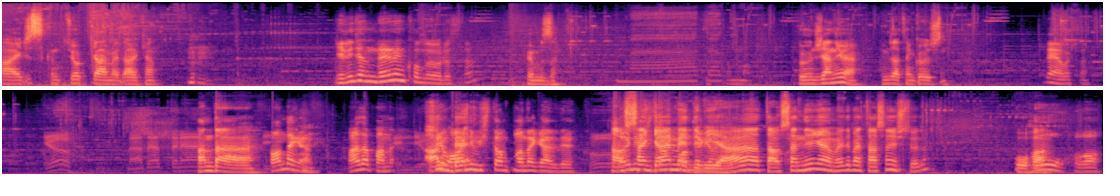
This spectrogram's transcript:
ayrıca sıkıntı yok gelmedi erken. Gelince ne renk oluyor orası? Kırmızı. Tamam. Turuncu yanıyor ya. Şimdi zaten görürsün. Ne yavaş. Panda. Panda gel. Bana da panda. Şimdi ben... aynı işten panda geldi. Tavsan Aynı gelmedi bir ya. Tavsan niye gelmedi? Ben tavsan istiyordum. Oha. Oha.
